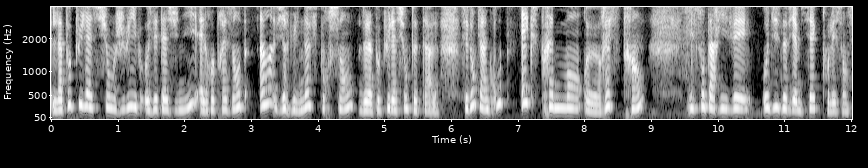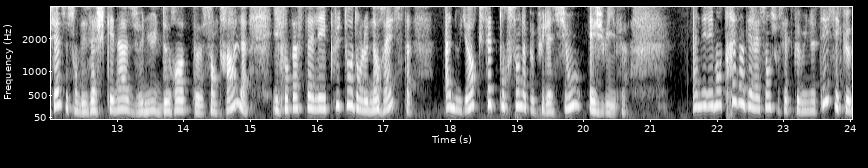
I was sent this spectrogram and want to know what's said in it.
la population juive aux États-Unis, elle représente 1,9% de la population totale. C'est donc un groupe extrêmement euh, restreint ils sont arrivés au XIXe siècle pour l'essentiel. Ce sont des Ashkénazes venus d'Europe centrale. Ils sont installés plutôt dans le nord-est. À New York, 7% de la population est juive. Un élément très intéressant sur cette communauté, c'est que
